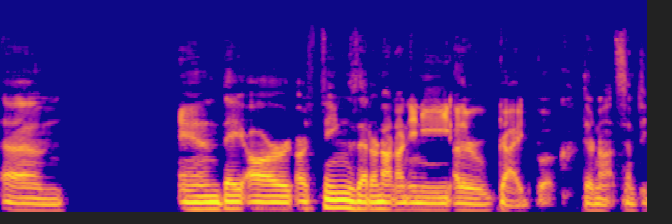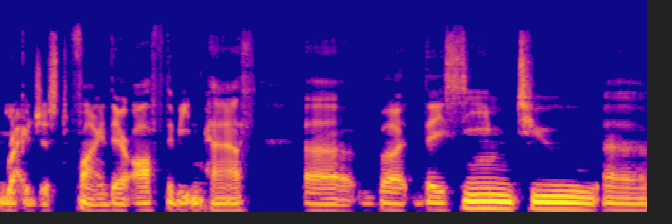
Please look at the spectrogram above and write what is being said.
Um, and they are are things that are not on any other guidebook. They're not something you right. could just find. They're off the beaten path, uh, but they seem to uh,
